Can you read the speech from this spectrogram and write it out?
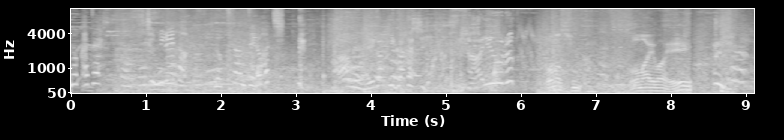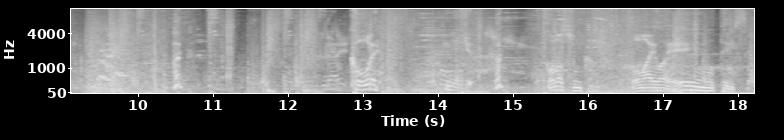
の風。シミュレート6308雨描きがたし。さゆるこの瞬間お前は永遠。これ。この瞬間お前は永遠を手にする。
